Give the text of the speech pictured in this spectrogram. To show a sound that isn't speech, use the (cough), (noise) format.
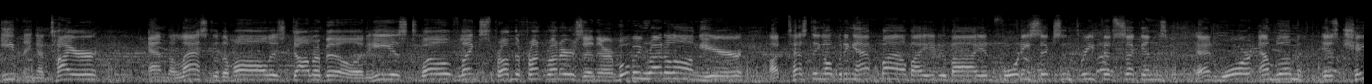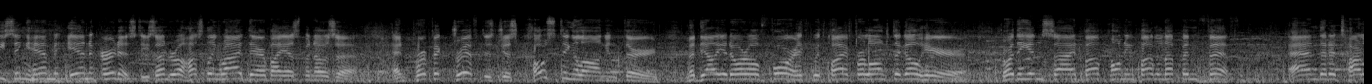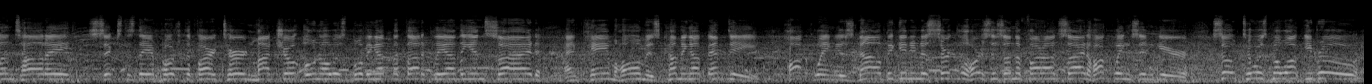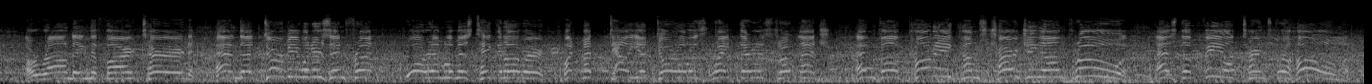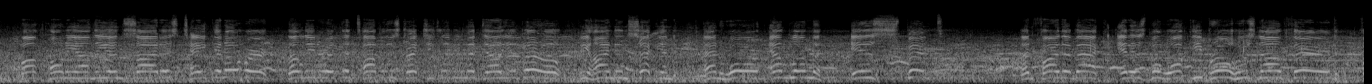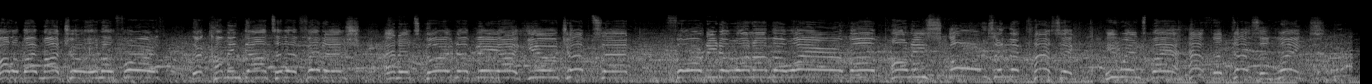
Evening attire and the last of them all is Dollar Bill, and he is 12 lengths from the front runners, and they're moving right along here. A testing opening half mile by Dubai in 46 and 3 5 seconds, and War Emblem is chasing him in earnest. He's under a hustling ride there by Espinoza, and Perfect Drift is just coasting along in third. Medaglia d'Oro fourth with five furlongs to go here. Toward the inside, Volponi bottled up in fifth. And then it's Harlan's Holiday, sixth as they approach the far turn. Macho Uno is moving up methodically on the inside, and Came Home is coming up empty. Hawkwing is now beginning to circle horses on the far outside. Hawkwing's in gear. So too is Milwaukee Brew. Rounding the far turn, and the Derby winner's in front. War Emblem has taken over, but Medaglia d'Oro is right there in his throat latch, and Volponi comes charging on through as the field turns for home. Volponi on the inside is taken over. The leader at the top of the stretch. He's leaving Medaglia d'Oro behind in second. And War Emblem is spent. And farther back, it is Milwaukee Brew, who's now third, followed by Macho Uno fourth. They're coming down to the finish, and it's going to be a huge upset. 40 to 1 on the wire. Volponi scores in the Classic. He wins by a half a dozen lengths.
